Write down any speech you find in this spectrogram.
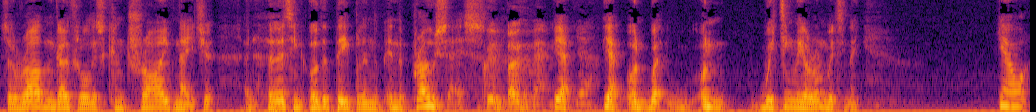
So rather than go through all this contrived nature and hurting other people in the in the process, including both of them. yeah, Yeah. yeah, un, unwittingly or unwittingly, you know,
